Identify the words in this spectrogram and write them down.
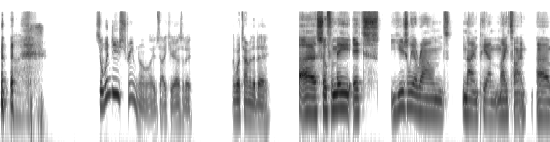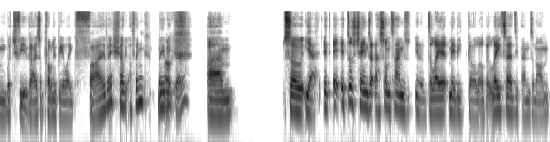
Nice. So when do you stream normally? Just out of curiosity. Like what time of the day? Uh, so for me, it's usually around 9 p.m. my time, um, which for you guys will probably be like five-ish, I, I think, maybe. Okay. Um, so yeah, it, it it does change. I sometimes, you know, delay it, maybe go a little bit later, depending on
